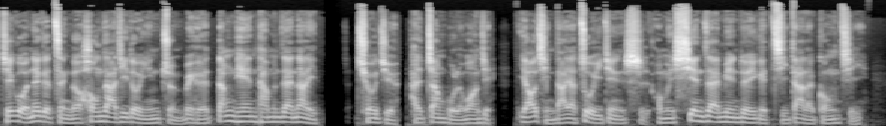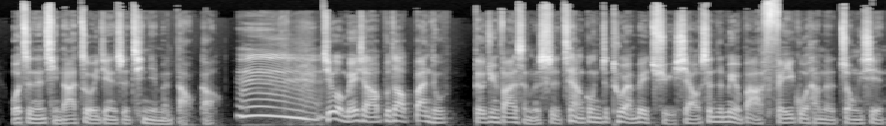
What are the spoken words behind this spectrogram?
结果那个整个轰炸机都已经准备，和当天他们在那里，丘吉尔还是张伯伦忘记邀请大家做一件事，我们现在面对一个极大的攻击，我只能请大家做一件事，请你们祷告。嗯，结果没想到不知道半途德军发生什么事，这场攻击就突然被取消，甚至没有办法飞过他们的中线。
